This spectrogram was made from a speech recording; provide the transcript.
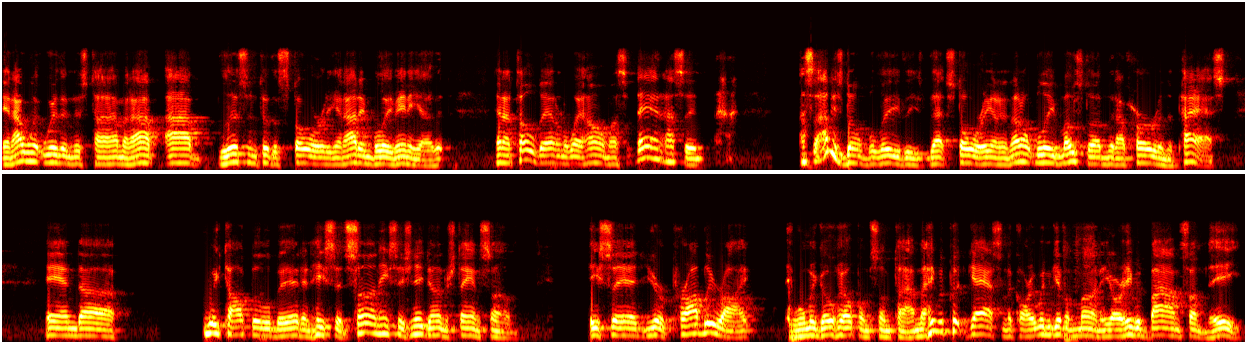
And I went with him this time, and I I listened to the story, and I didn't believe any of it. And I told Dad on the way home, I said, Dad, I said, I said, I just don't believe these, that story, and I don't believe most of them that I've heard in the past. And uh, we talked a little bit, and he said, Son, he says, you need to understand something. He said, You're probably right. And when we go help him sometime, now he would put gas in the car, he wouldn't give them money, or he would buy them something to eat.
